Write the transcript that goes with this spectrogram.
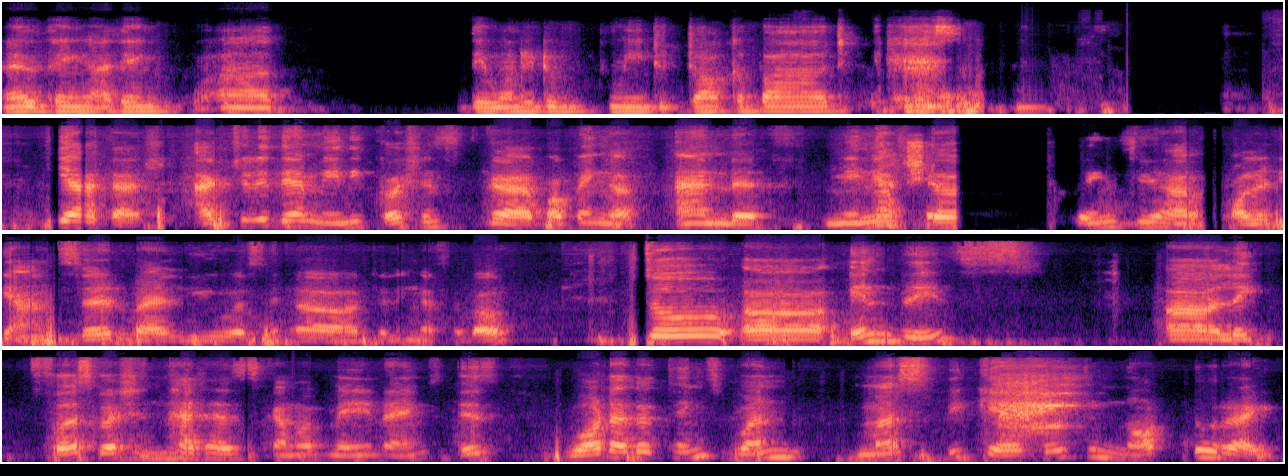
another thing i think uh, they wanted to, me to talk about is yeah Akash. actually there are many questions uh, popping up and uh, many of the things you have already answered while you were uh, telling us about so uh, in brief uh, like first question that has come up many times is what are the things one must be careful to not to write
